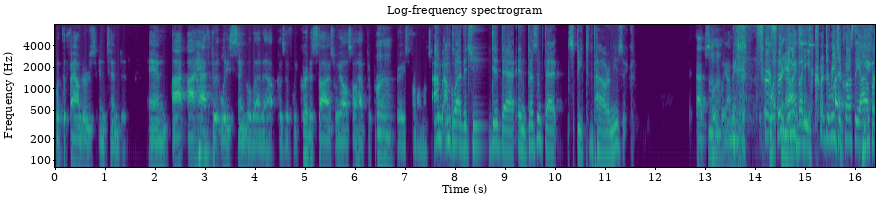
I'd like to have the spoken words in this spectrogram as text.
what the founders intended. And I, I have to at least single that out because if we criticize, we also have to Mhm. praise for moments. I'm, I'm glad that you did that. And doesn't that speak to the power of music? Absolutely. I mean, for for anybody us? to reach across the aisle for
